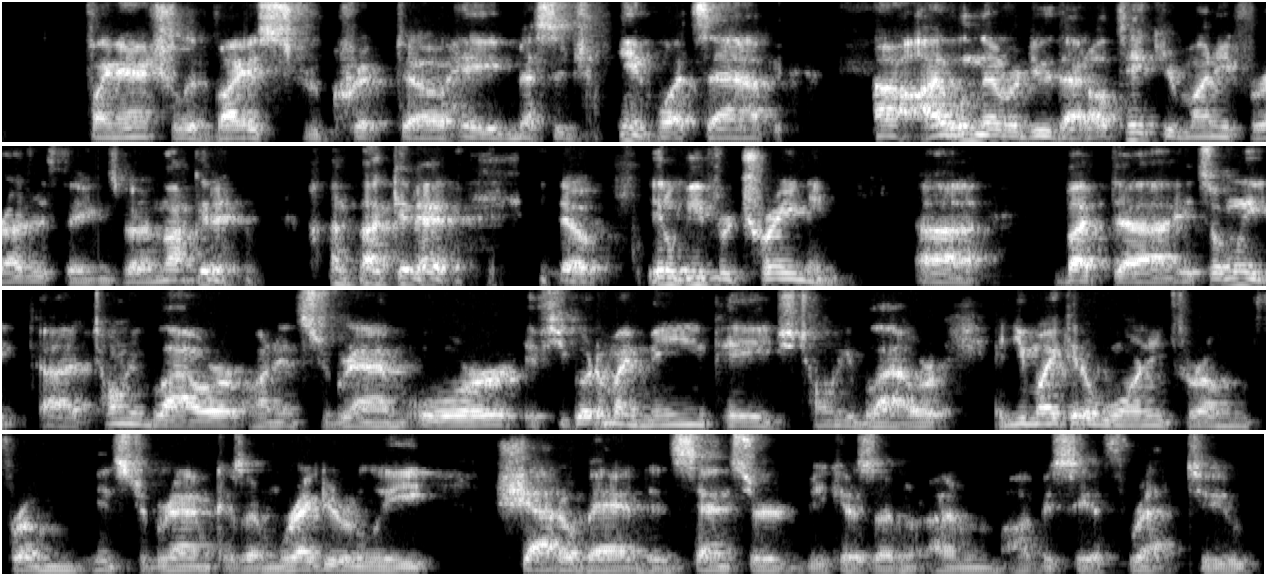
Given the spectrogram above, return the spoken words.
financial advice through crypto. Hey, message me in WhatsApp. Uh, I will never do that. I'll take your money for other things, but I'm not gonna. I'm not gonna. You know, it'll be for training. Uh, but uh, it's only Tony Blauer on Instagram, or if you go to my main page, Tony Blauer, and you might get a warning from from Instagram because I'm regularly shadow banned and censored because I'm I'm obviously a threat to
